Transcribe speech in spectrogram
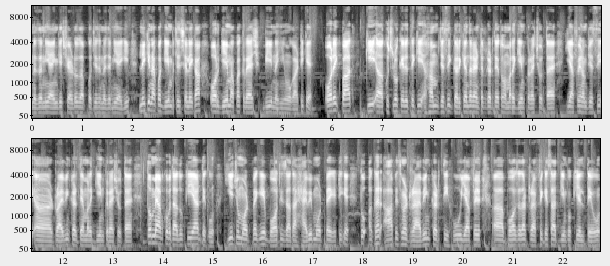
नज़र नहीं आएँगे शेडोज आपको अच्छे से नज़र नहीं आएगी, लेकिन आपका गेम अच्छे से चलेगा और गेम आपका क्रैश भी नहीं होगा ठीक है? और एक बात कि आ, कुछ लोग कह रहे थे कि हम जैसे घर के अंदर एंटर करते हैं तो हमारा गेम क्रैश होता है या फिर हम जैसी ड्राइविंग करते हैं हमारा गेम क्रैश होता है। तो मैं आपको बता दूँ कि यार देखो ये जो मोड पैक है बहुत ही ज़्यादा हैवी मोड पैक है ठीक है? तो अगर आप इसमें ड्राइविंग करती हो या फिर आ, बहुत ज़्यादा ट्रैफ़िक के साथ गेम को खेलते हो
